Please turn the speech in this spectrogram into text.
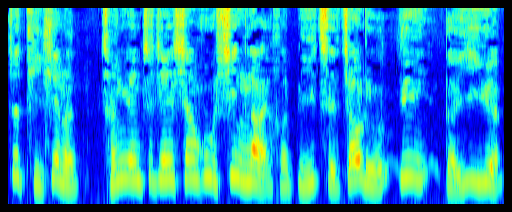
这体现了成员之间相互信赖和彼此交流愿的意愿。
